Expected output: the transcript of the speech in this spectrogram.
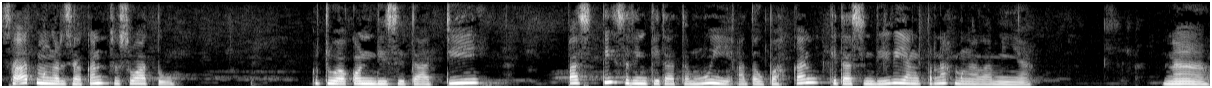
saat mengerjakan sesuatu. Kedua kondisi tadi pasti sering kita temui atau bahkan kita sendiri yang pernah mengalaminya. Nah,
